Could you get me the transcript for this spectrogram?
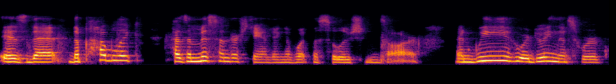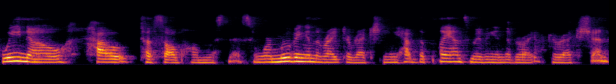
is that the public has a misunderstanding of what the solutions are. And we who are doing this work, we know how to solve homelessness and we're moving in the right direction. We have the plans moving in the right direction.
